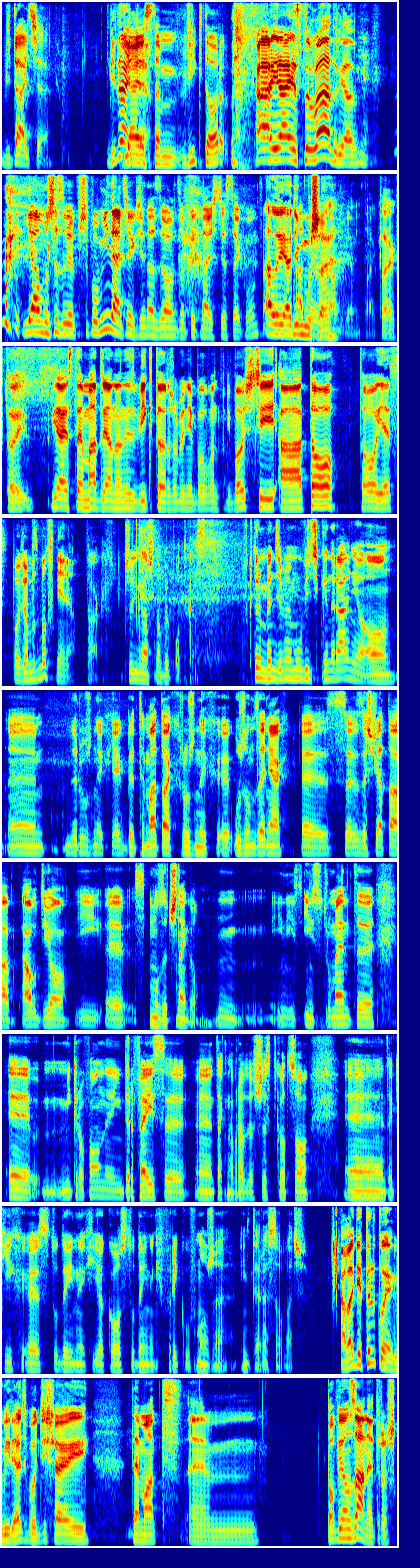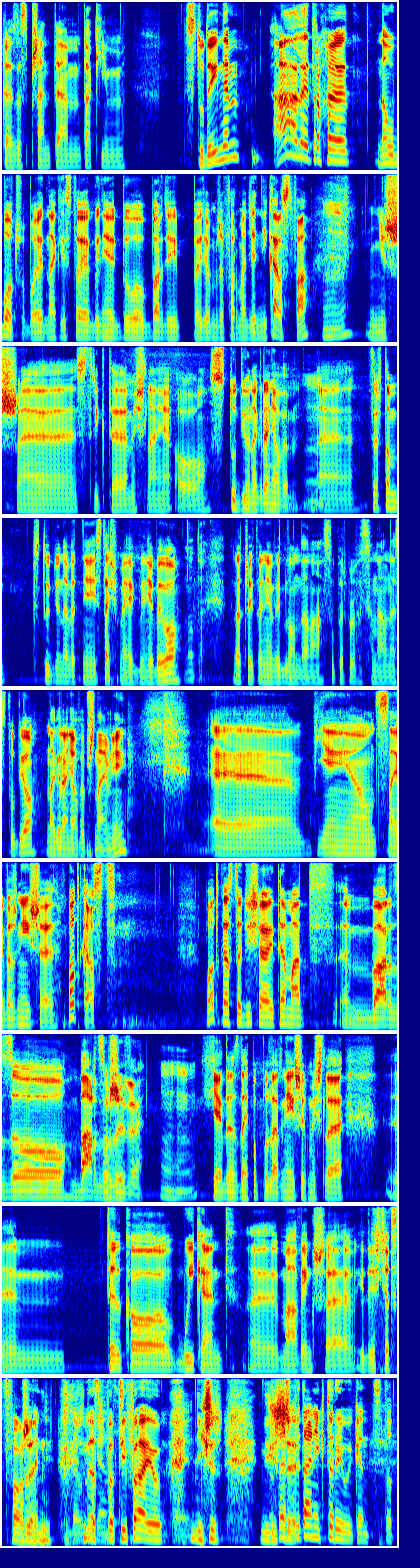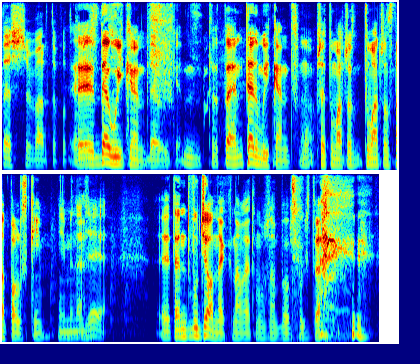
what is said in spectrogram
Witajcie. Witajcie. Ja jestem Wiktor. A ja jestem Adrian. Ja muszę sobie przypominać, jak się nazywam co 15 sekund. Ale ja nie A to muszę. jest Adrian, tak. Tak, to ja jestem Adrian, on jest Wiktor, żeby nie było wątpliwości, a to, to jest poziom wzmocnienia. tak, czyli nasz nowy podcast, którym będziemy mówić generalnie o e, różnych jakby tematach, różnych e, urządzeniach e, z, ze świata audio i muzycznego. Mm, in, instrumenty, mikrofony, interfejsy, tak naprawdę wszystko, co takich studyjnych i około studyjnych freaków może interesować. Ale nie tylko, jak widać, bo dzisiaj temat em, powiązany troszkę ze sprzętem takim studyjnym, ale trochę na uboczu, bo jednak jest to jakby nie było bardziej, powiedziałbym, że forma dziennikarstwa niż e, stricte myślenie o studiu nagraniowym. E, zresztą w studiu nawet nie jesteśmy, jakby nie było. No tak. Raczej to nie wygląda na super profesjonalne studio, nagraniowe przynajmniej. E, więc najważniejsze, podcast. Podcast to dzisiaj temat em, bardzo, bardzo żywy. Mhm. Jeden z najpopularniejszych, myślę. tylko weekend e, ma większe ilość odtworzeń na. Spotify'u Okej. niż, To niż też e, pytanie, który weekend, to też warto e, podkreślić. The Weekend. The Weekend. To Ten, ten weekend, mu- przetłumacząc tłumacząc na polski. Miejmy nadzieję. Ten dwudzionek nawet można było pójść dalej.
